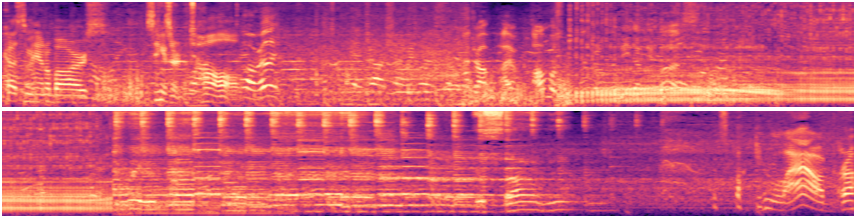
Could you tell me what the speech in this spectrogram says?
custom handlebars. These things are tall. Oh, really? drop. I almost drove the VW bus. It's fucking loud, bro.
